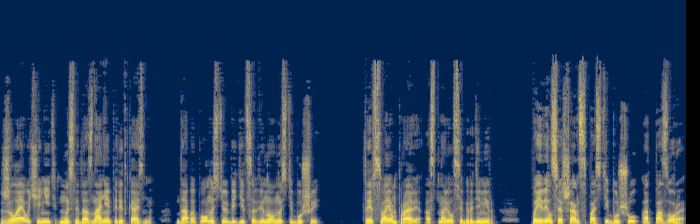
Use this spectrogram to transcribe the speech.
желая учинить мысли дознания перед казнью, дабы полностью убедиться в виновности Буши. «Ты в своем праве», — остановился Градимир. Появился шанс спасти Бушу от позора.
